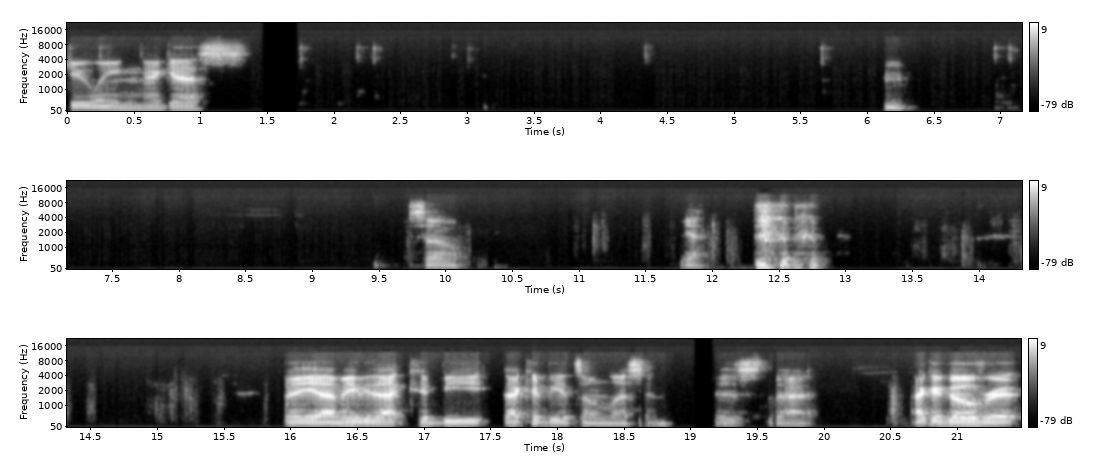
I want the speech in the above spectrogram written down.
doing, I guess. Hmm. So yeah. but yeah, maybe that could be that could be its own lesson. Is that I could go over it.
